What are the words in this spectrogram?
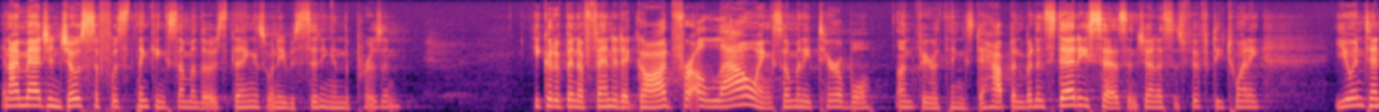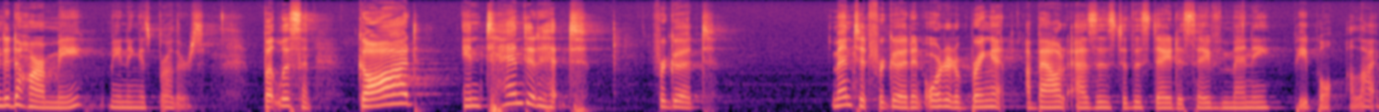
And I imagine Joseph was thinking some of those things when he was sitting in the prison. He could have been offended at God for allowing so many terrible, unfair things to happen. But instead, he says in Genesis 50 20, You intended to harm me, meaning his brothers. But listen, God intended it for good, meant it for good in order to bring it about as is to this day to save many people alive.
